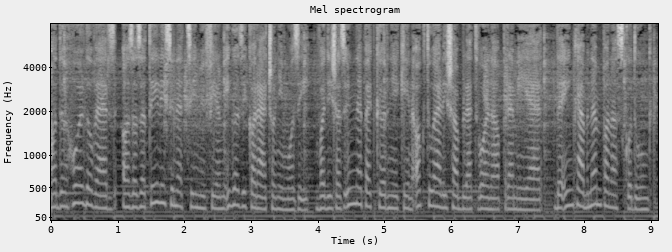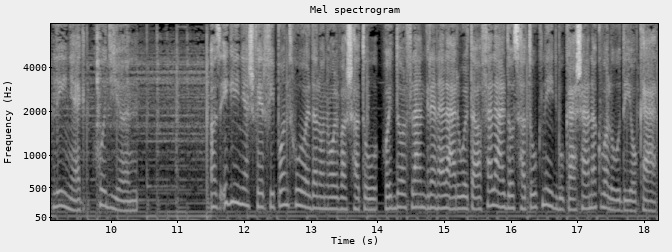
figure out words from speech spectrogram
A The Holdovers, azaz a Téli Szünet című film igazi karácsonyi mozi, vagyis az ünnepek környékén aktuálisabb lett volna a premier, de inkább nem panaszkodunk, lényeg, hogy jön. Az igényes férfi.hu oldalon olvasható, hogy Dolph Lundgren elárulta a feláldozhatók négy bukásának valódi okát.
